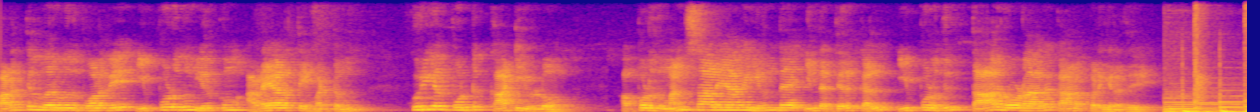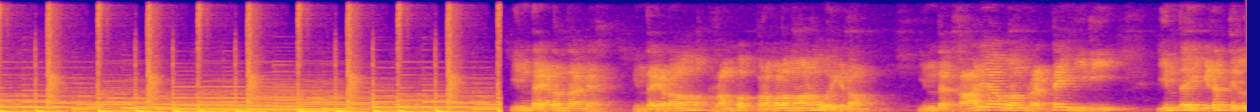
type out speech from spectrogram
படத்தில் வருவது போலவே இப்பொழுதும் இருக்கும் அடையாளத்தை மட்டும் குறிகள் போட்டு காட்டியுள்ளோம். அப்பொழுது மண் சாலையாக இருந்த இந்த தெருக்கள் இப்பொழுது தார் ரோடாக காணப்படுகிறது. இந்த இடம் தாங்க. இந்த இடம் ரொம்ப பிரபலமான ஒரு இடம். இந்த காளியாபுரம் ரெட்டை வீதி இந்த இடத்தில்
